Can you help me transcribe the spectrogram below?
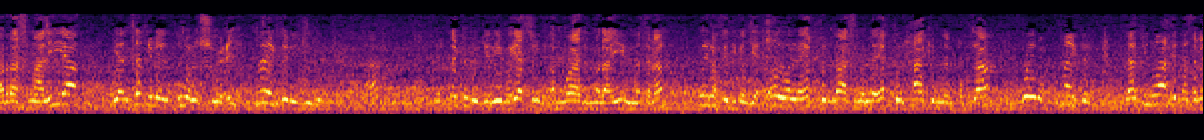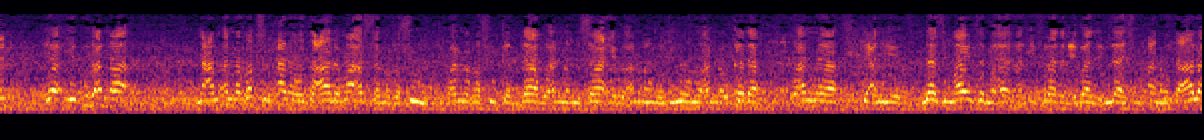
الرأسمالية ينتقل إلى الدول الشيوعية ما يقدر يجيبه يرتكب جريمة يسرق أموال الملايين مثلا. ويروح في ذيك الجهه ولا يقتل الناس ولا يقتل حاكم من الحكام ويروح. ما يقدر. لكن واحد مثلا يقول ان نعم أن الرب سبحانه وتعالى ما أرسل الرسول وأن الرسول كذاب وأنه ساحر وأنه مجنون وأنه كذا وأن يعني لازم ما يلزم الافراد العباد لله سبحانه وتعالى.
